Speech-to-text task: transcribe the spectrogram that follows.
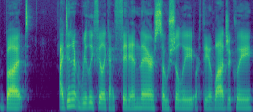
but I didn't really feel like I fit in there socially or theologically,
